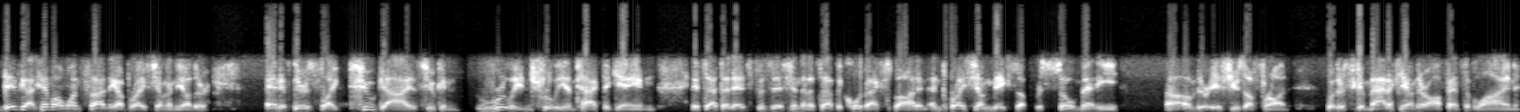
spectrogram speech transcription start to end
they've got him on one side and they got Bryce Young on the other. And if there's like two guys who can really and truly impact the game, it's at that edge position and it's at the quarterback spot. And, and Bryce Young makes up for so many uh, of their issues up front, whether schematically on their offensive line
